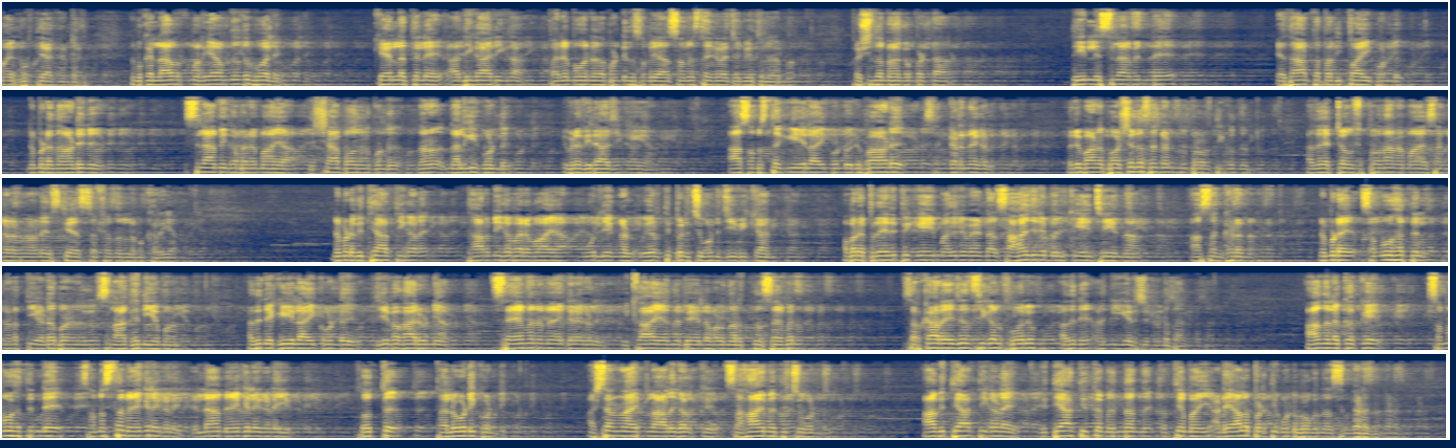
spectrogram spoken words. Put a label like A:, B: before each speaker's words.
A: മായി പൂർത്തിയാക്കേണ്ടത്. നമുക്കെല്ലാവർക്കും അറിയാവുന്നതുപോലെ കേരളത്തിലെ ആധികാരിക പരമോന്നത പണ്ഡിത സഭയ സമസ്തകളെ ജമിയത്തുലമ പരിശുദ്ധമാകപ്പെട്ട ദീൻ ഇസ്ലാമിന്റെ യഥാർത്ഥ പതിപ്പായിക്കൊണ്ട് നമ്മുടെ നാടിന് ഇസ്ലാമികപരമായ ദിശാബോധം കൊണ്ട് നൽകിക്കൊണ്ട് ഇവിടെ വിരാജിക്കുകയാണ്. ആ സമസ്ത കീഴിലായിക്കൊണ്ട് ഒരുപാട് സംഘടനകൾ ഒരുപാട് പോഷക സംഘടനകൾ പ്രവർത്തിക്കുന്നുണ്ട്. അത് ഏറ്റവും സുപ്രധാനമായ സംഘടനയാണ് എസ് കെ എസ് എഫ് എന്നുള്ളത് നമുക്കറിയാം. നമ്മുടെ വിദ്യാർത്ഥികളെ ധാർമ്മികപരമായ മൂല്യങ്ങൾ ഉയർത്തിപ്പിടിച്ചുകൊണ്ട് ജീവിക്കാൻ അവരെ പ്രേരിപ്പിക്കുകയും അതിനുവേണ്ട സാഹചര്യം ഒരുക്കുകയും ചെയ്യുന്ന ആ സംഘടന നമ്മുടെ സമൂഹത്തിൽ നടത്തിയ ഇടപെടൽ ശ്ലാഘനീയമാണ്. അതിന്റെ കീഴിലായിക്കൊണ്ട് ജീവകാരുണ്യ സേവന മേഖലകളിൽ വിഖായ എന്ന പേരിൽ അവർ നടത്തുന്ന സേവനം സർക്കാർ ഏജൻസികൾ പോലും അതിനെ അംഗീകരിച്ചിട്ടുണ്ടതാണ് ആ നിലക്കൊക്കെ സമൂഹത്തിന്റെ സമസ്ത മേഖലകളിൽ എല്ലാ മേഖലകളെയും സ്വത്ത് തലോടിക്കൊണ്ട് അക്ഷരനായിട്ടുള്ള ആളുകൾക്ക് സഹായം എത്തിച്ചുകൊണ്ട് ആ വിദ്യാർത്ഥികളെ വിദ്യാർത്ഥിത്വം എന്തെന്ന് കൃത്യമായി അടയാളപ്പെടുത്തി കൊണ്ടുപോകുന്ന സംഘടന.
